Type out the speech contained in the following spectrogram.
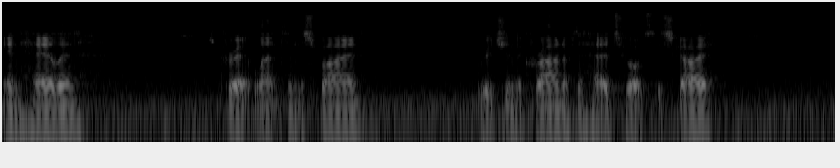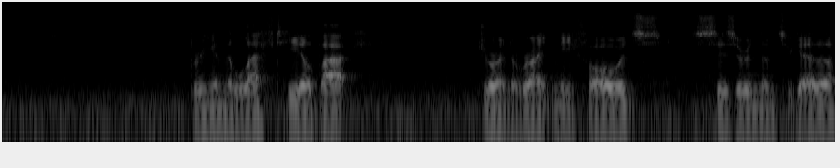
Inhaling. Just create length in the spine reaching the crown of the head towards the sky. Bringing the left heel back, drawing the right knee forwards, scissoring them together,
